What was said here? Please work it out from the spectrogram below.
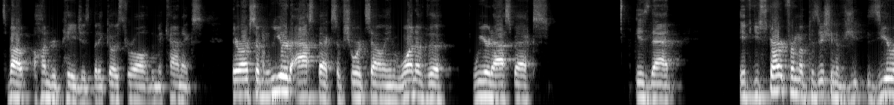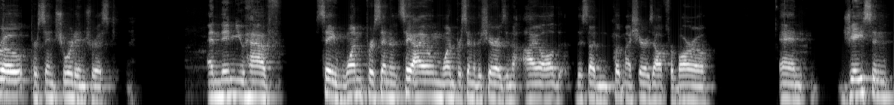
It's about 100 pages, but it goes through all of the mechanics. There are some weird aspects of short selling. One of the weird aspects is that if you start from a position of zero percent short interest, and then you have say one percent of say I own one percent of the shares, and I all of a sudden put my shares out for borrow, and Jason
